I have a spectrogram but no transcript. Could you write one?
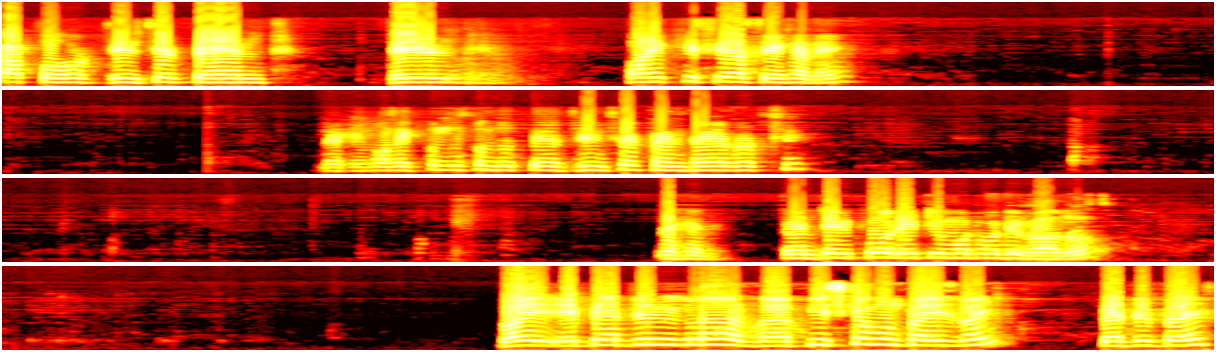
কাপড়, জিন্সের প্যান্ট, বেল্ট, অনেক কিছু আছে এখানে। দেখেন, অনেক সুন্দর সুন্দর জিন্সের প্যান্ট দেখা যাচ্ছে। দেখেন, প্যান্টের কোয়ালিটি মোটামুটি ভালো। ভাই, এই প্যান্টের পিস কেমন প্রাইস ভাই? প্যান্টের প্রাইস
